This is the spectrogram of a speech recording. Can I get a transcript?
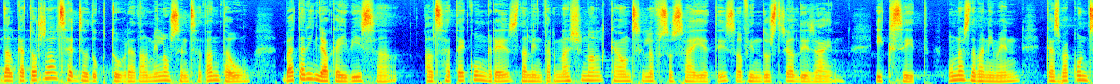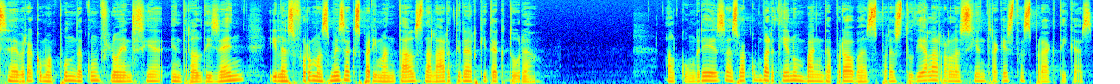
Del 14 al 16 d'octubre del 1971 va tenir lloc a Eivissa el setè congrés de l'International Council of Societies of Industrial Design, ICSID, un esdeveniment que es va concebre com a punt de confluència entre el disseny i les formes més experimentals de l'art i l'arquitectura. El congrés es va convertir en un banc de proves per estudiar la relació entre aquestes pràctiques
